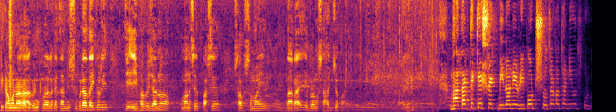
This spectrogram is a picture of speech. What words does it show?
কি কামনা রাখবেন? উপরওয়ালার কাছে আমি শুক্র আদায় করি যে এইভাবে যেন মানুষের পাশে সব সময় দাঁড়ায় এবং সাহায্য করে। ভাতার থেকে শেখ মিলনের রিপোর্ট সোজা কথা নিউজ পূর্ব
